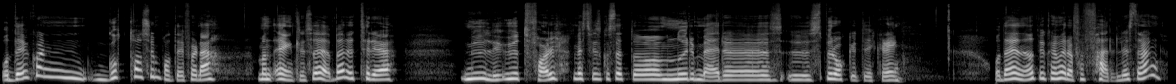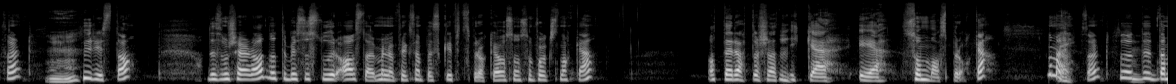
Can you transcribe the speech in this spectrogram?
Og det kan godt ha sympati for det, men egentlig så er det bare tre mulige utfall hvis vi skal sitte og normere eh, språkutvikling. Og det ene er at vi kan være forferdelig strenge, Mm. Purister. Det som skjer da, det er at det blir så stor avstand mellom f.eks. skriftspråket og sånn som folk snakker, at det rett og slett ikke er sommerspråket noe mer. sant? Så de, de,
